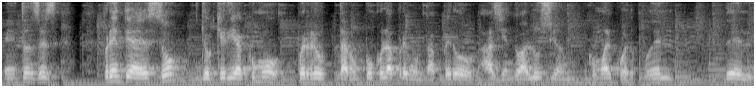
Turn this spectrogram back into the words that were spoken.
Entonces, frente a esto, yo quería como pues rebotar un poco la pregunta, pero haciendo alusión como al cuerpo del, del,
